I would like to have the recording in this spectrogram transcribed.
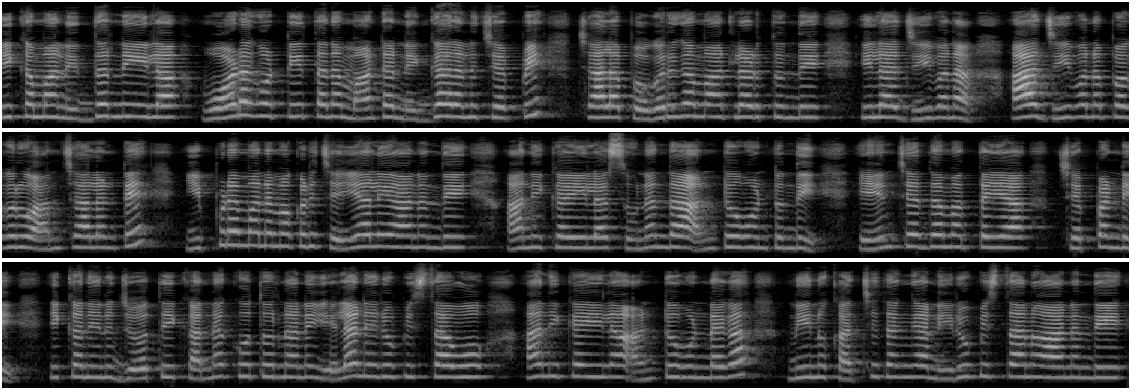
ఇక మనిద్దరిని ఇలా ఓడగొట్టి తన మాట నెగ్గాలని చెప్పి చాలా పొగరుగా మాట్లాడుతుంది. ఇలా జీవన ఆ జీవన పొగరు అంచాలంటే ఇప్పుడే మనం ఒకటి చెయ్యాలి ఆనంది. అనిక ఇలా సునంద అంటూ ఉంటుంది. ఏం చేద్దాం అత్తయ్య? చెప్పండి. ఇక నేను జ్యోతి కన్న కూతురునని ఎలా నిరూపిస్తావు? అనిక ఇలా అంటూ ఉండగా నేను ఖచ్చితంగా నిరూపిస్తాను ఆనంది.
